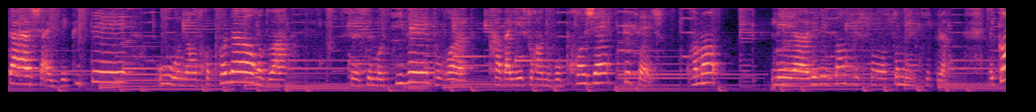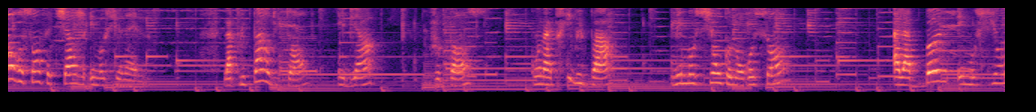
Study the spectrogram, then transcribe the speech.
tâche à exécuter, ou on est entrepreneur, on doit se, motiver pour travailler sur un nouveau projet, que sais-je. Vraiment, les, euh, les exemples sont, sont multiples. Mais quand on ressent cette charge émotionnelle, la plupart du temps, eh bien, je pense qu'on n'attribue pas l'émotion que l'on ressent à la bonne émotion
